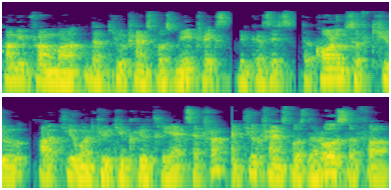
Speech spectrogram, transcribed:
coming from uh, the Q transpose matrix because it's the columns of Q are Q1, Q2, Q3, etc. And Q transpose, the rows of uh,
